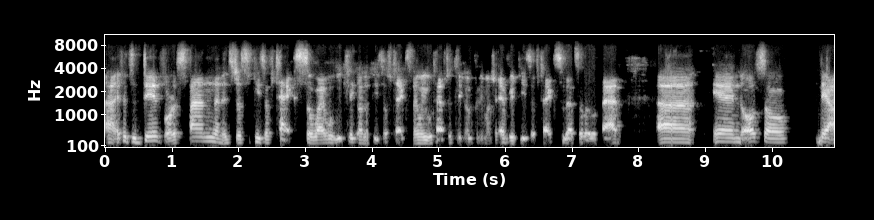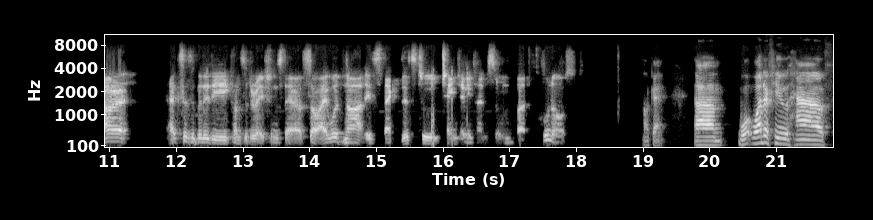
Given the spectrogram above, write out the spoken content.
Uh, if it's a div or a span, then it's just a piece of text. So why would we click on a piece of text? Then we would have to click on pretty much every piece of text. So that's a little bad. Uh, and also, there are accessibility considerations there. So I would not expect this to change anytime soon, but who knows? OK. Um, what if you have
